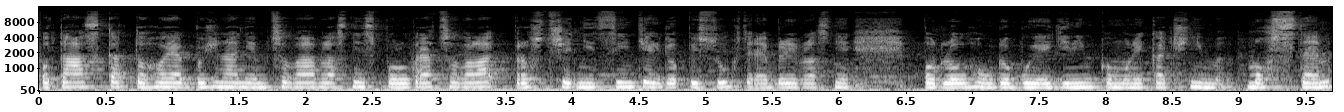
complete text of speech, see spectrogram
Otázka toho, jak Božena Němcová vlastně spolupracovala prostřednictvím těch dopisů, které byly vlastně po dlouhou dobu jediným komunikačním mostem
